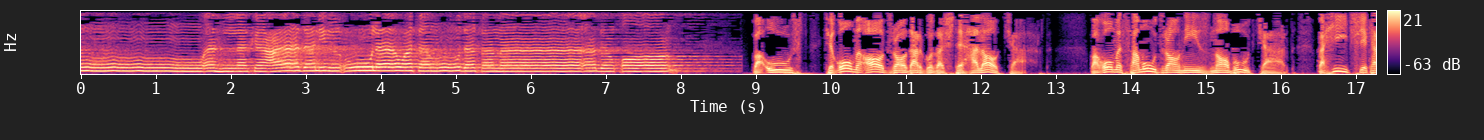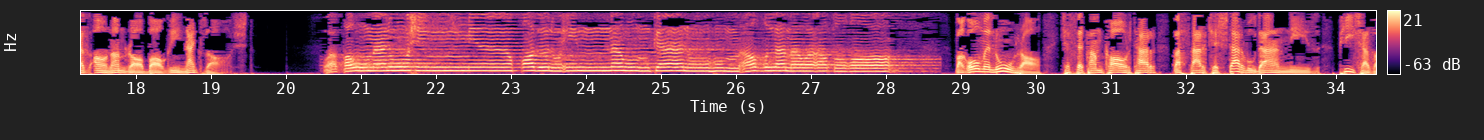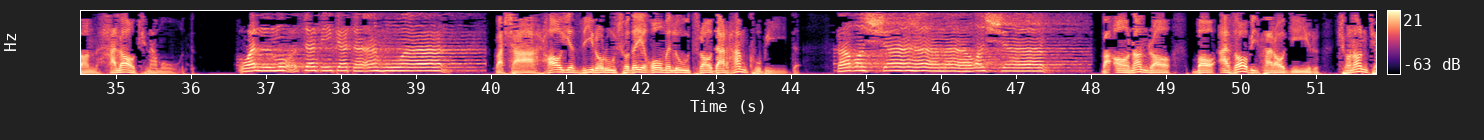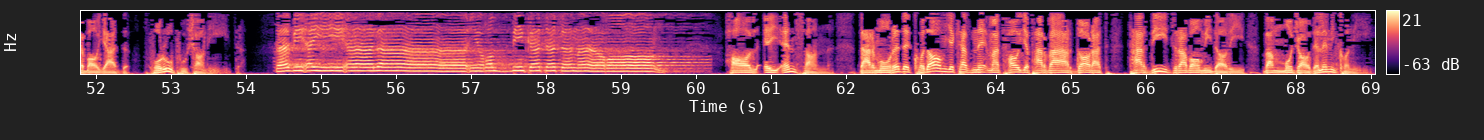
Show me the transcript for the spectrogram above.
أهلك عادا الأولى وثمود فما أبقى. و اوست که قوم عاد را در گذشته هلاک کرد و قوم سمود را نیز نابود کرد و هیچ یک از آنان را باقی نگذاشت. وقوم نوح من قبل إنهم كانوا هم أظلم وأطغى. و قوم نوح را که ستمکارتر و سرکشتر بودند نیز پیش از آن هلاک نمود. أهوى. و شهرهای زیر و رو شده قوم لوط را در هم کوبید. فغشاها ما غشا. و آنان را با عذابی فراگیر چنان که باید فرو پوشانید. فبأي آلاء ربك تتمارى حال ای انسان در مورد کدام یک از نعمتهای پروردگارت تردید روا می‌داری و مجادله می‌کنی؟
